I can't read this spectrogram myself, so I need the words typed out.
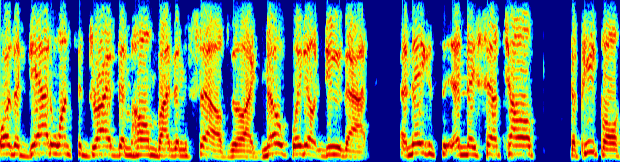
Or the dad wants to drive them home by themselves. They're like, nope, we don't do that. And they and they tell the people,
